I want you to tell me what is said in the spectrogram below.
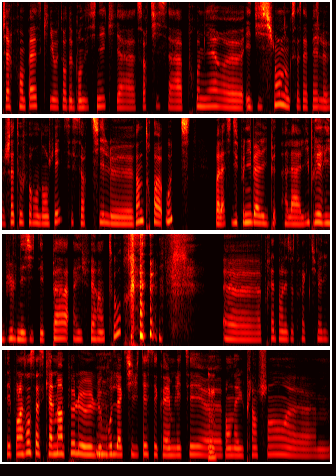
Pierre Frampès, qui est auteur de bande dessinée, qui a sorti sa première édition. Donc, ça s'appelle Château Fort en danger. C'est sorti le 23 août. Voilà, c'est disponible à la librairie Bulle. N'hésitez pas à y faire un tour. Euh, après, dans les autres actualités, pour l'instant, ça se calme un peu. Le, mmh. gros de l'activité, c'est quand même l'été. Euh, mmh. bah, on a eu plein champ. Euh,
